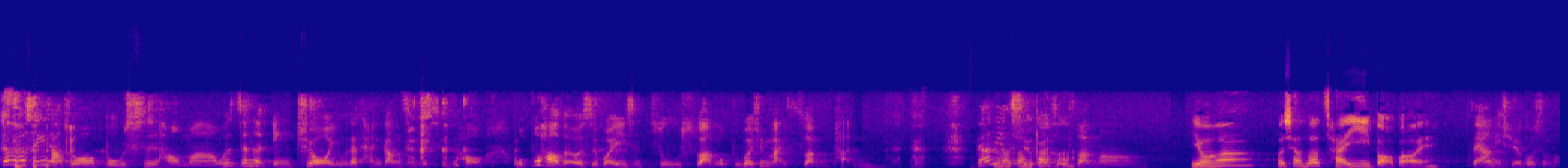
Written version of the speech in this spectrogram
然后我心里想说，不是好吗？我是真的 enjoy 我在弹钢琴的时候。我不好的儿时回忆是珠算，我不会去买算盘。等下你有学过珠算吗？有啊，我小时候才艺宝宝哎。怎样？你学过什么？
